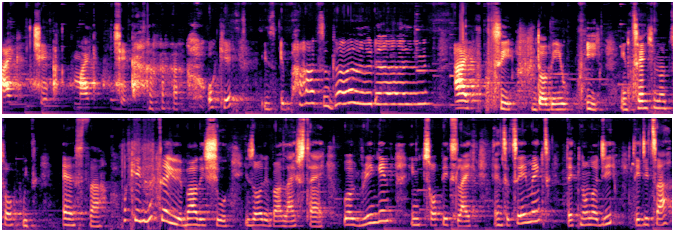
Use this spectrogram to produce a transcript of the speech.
Mic check, mic check. okay, it's about to go down. I T W E Intentional Talk with Esther. Okay, let me tell you about this show. It's all about lifestyle. We're bringing in topics like entertainment, technology, digital,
